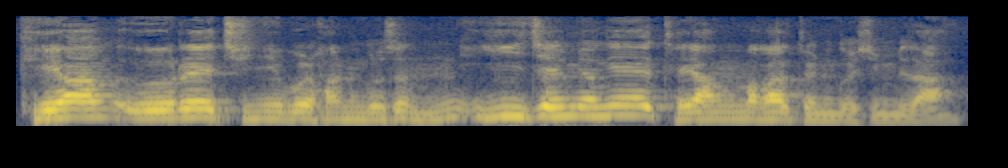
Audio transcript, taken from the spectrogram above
계양을에 진입을 하는 것은 이재명의 대항마가 되는 것입니다.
